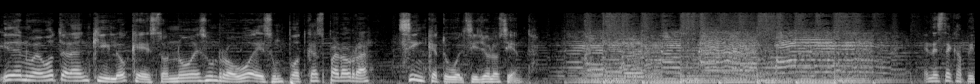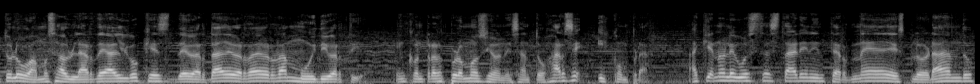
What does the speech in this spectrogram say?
Y de nuevo tranquilo que esto no es un robo, es un podcast para ahorrar sin que tu bolsillo lo sienta. En este capítulo vamos a hablar de algo que es de verdad, de verdad, de verdad muy divertido. Encontrar promociones, antojarse y comprar. ¿A quién no le gusta estar en internet explorando?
